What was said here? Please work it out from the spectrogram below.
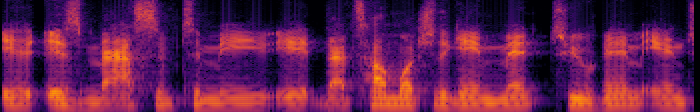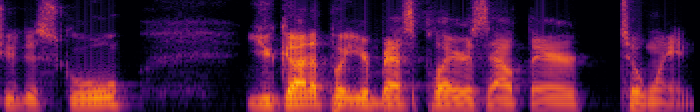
is massive to me. It, that's how much the game meant to him and to the school. You got to put your best players out there to win.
